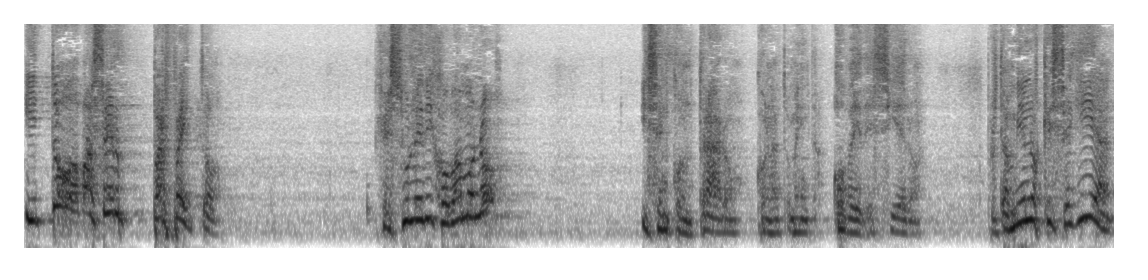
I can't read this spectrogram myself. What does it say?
y todo va a ser perfecto? Jesús le dijo, vámonos. Y se encontraron con la tormenta, obedecieron. Pero también los que seguían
